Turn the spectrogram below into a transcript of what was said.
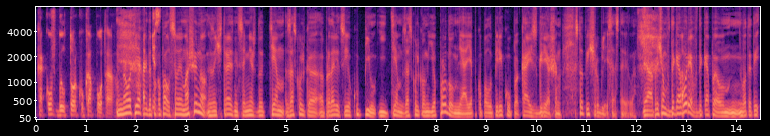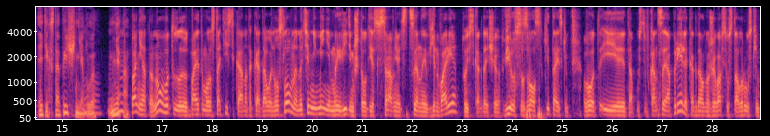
каков был торг у капота. Ну вот я когда Если... покупал свою машину, значит, разница между тем, за сколько э, продавец ее купил, и тем, за сколько он ее продал мне, а я покупал у перекупа, кайс грешен, 100 тысяч рублей составила. Да, причем в договоре, в ДКП вот этой, этих 100 тысяч не, не было. Не -а. Понятно. Ну вот э, поэтому статистика, она такая довольно условная, но тем не менее мы видим, что вот если сравнивать цены в январе, то есть когда еще вирус созвался китайским, вот, и, допустим, в конце апреля, когда он уже вовсю стал русским,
